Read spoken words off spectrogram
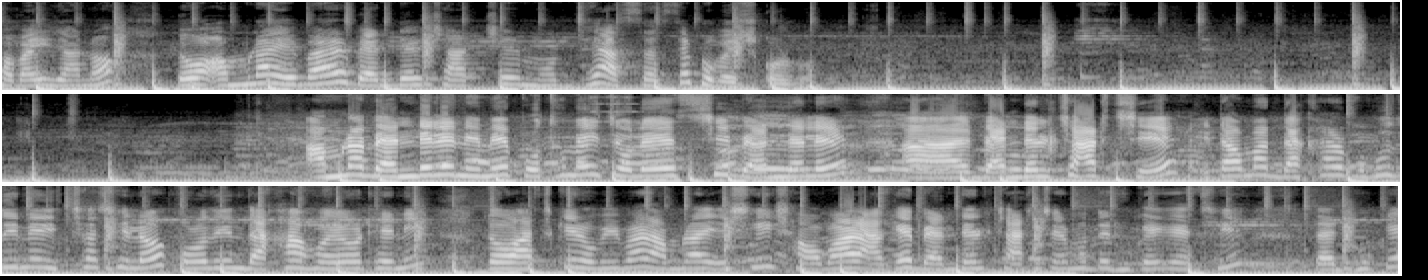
সবাই জানো। তো আমরা এবার ব্যান্ডেল চার্চের মধ্যে আস্তে আস্তে প্রবেশ করব। আমরা ব্যান্ডেলে নেমে প্রথমেই চলে এসেছি ব্যান্ডেলে ব্যান্ডেল চার্চে এটা আমার দেখার বহুদিনের ইচ্ছা ছিল, কোনোদিন দেখা হয়ে ওঠেনি। তো আজকে রবিবার আমরা এসেই সবার আগে ব্যান্ডেল চার্চের মধ্যে ঢুকে গেছি। তা ঢুকে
